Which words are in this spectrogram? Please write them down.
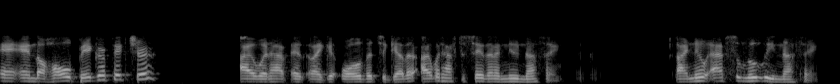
and, and, the whole bigger picture, I would have like all of it together. I would have to say that I knew nothing. I knew absolutely nothing.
